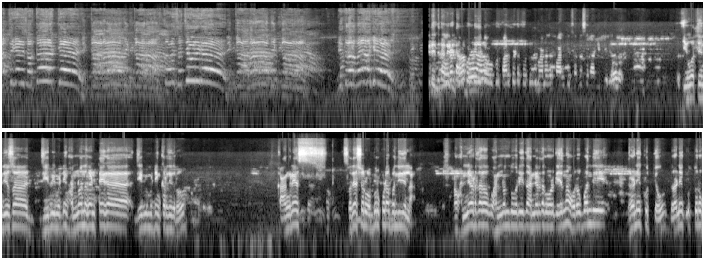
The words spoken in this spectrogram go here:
ರಾಜ್ಯಗಳಿ ಸರ್ಕಾರಕ್ಕೆ. ಸಚಿವರಿಗೆ. ಸಿದ್ದರಾಮಯ್ಯ ಆಗಿ ಒಬ್ರು ಕಾರ್ಪೊರೇಟರ್ ಮಹಾನಗರ ಪಾಲಿಕೆ ಸದಸ್ಯರಾಗಿದ್ದೀರಿ? ಇವತ್ತಿನ ದಿವಸ ಜಿ ಬಿ ಮೀಟಿಂಗ್ ಹನ್ನೊಂದು ಗಂಟೆಗೆ ಜಿ ಬಿ ಮೀಟಿಂಗ್ ಕರೆದಿದ್ರು. ಕಾಂಗ್ರೆಸ್ ಸದಸ್ಯರು ಒಬ್ಬರು ಕೂಡ ಬಂದಿದ್ದಿಲ್ಲ. ನಾವು ಹನ್ನೆರಡದಾಗ ಹನ್ನೊಂದುವರೆದು ಹನ್ನೆರಡದಾಗ ಹೊರಗೆ ಹೊರಗೆ ಬಂದು ಧರಣಿ ಕೂತೇವು. ಧರಣಿ ಕೂತರು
